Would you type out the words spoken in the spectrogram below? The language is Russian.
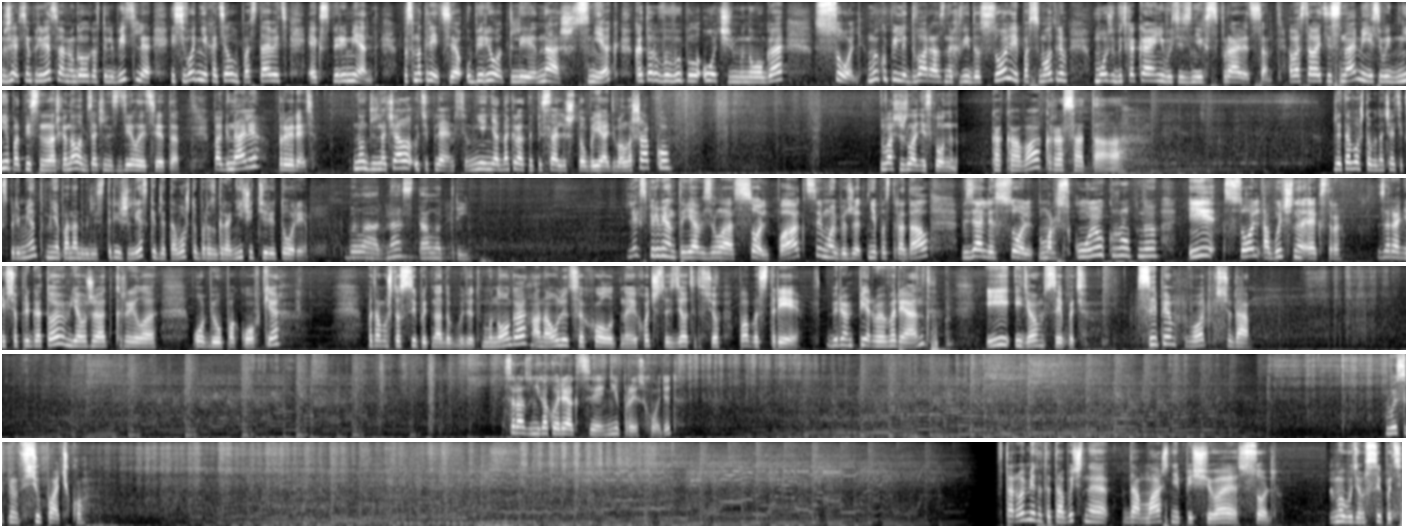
Друзья, всем привет, с вами Голок Автолюбителя, и сегодня я хотела бы поставить эксперимент. Посмотреть, уберет ли наш снег, которого выпало очень много, соль. Мы купили два разных вида соли и посмотрим, может быть, какая-нибудь из них справится. А вы оставайтесь с нами, если вы не подписаны на наш канал, обязательно сделайте это. Погнали проверять. Но для начала утепляемся. Мне неоднократно писали, чтобы я одевала шапку. Ваше желание исполнено. Какова красота! Для того, чтобы начать эксперимент, мне понадобились три железки для того, чтобы разграничить территории. Была одна, стало три. Для эксперимента я взяла соль по акции, мой бюджет не пострадал. Взяли соль морскую крупную и соль обычную экстра. Заранее все приготовим, я уже открыла обе упаковки потому что сыпать надо будет много, а на улице холодно, и хочется сделать это все побыстрее. Берем первый вариант и идем сыпать. Сыпем вот сюда. Сразу никакой реакции не происходит. Высыпем всю пачку. Второй метод это обычная домашняя пищевая соль. Мы будем сыпать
